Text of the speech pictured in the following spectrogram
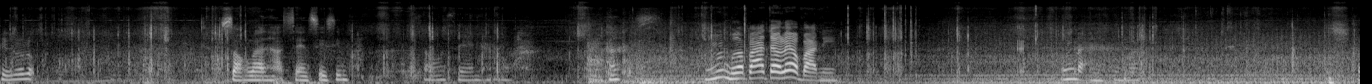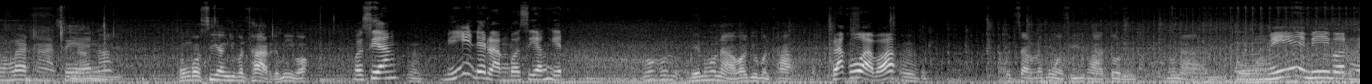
ถือแล้วลูกสองล้านห้าแสนสี่สิบสองแสนห้าฮะอืมเมื่อป้าเจ้าแล้วบาทนี้ นี่แหละสองล้านห้าแสนเนาะต้องบ่เสียงอยู่บรรทัดก็มีบ่ บ่เสียง อืม มีในหลังบ่เสียงเห็ดว่าเพิ่นเห็นหัวหน้าว่าอยู่บรรทัดรักหัวบ่เออเป็นสั่งแล้วหัวที่พาต้นหัวหน้าโทรมามีมีเบิดแห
